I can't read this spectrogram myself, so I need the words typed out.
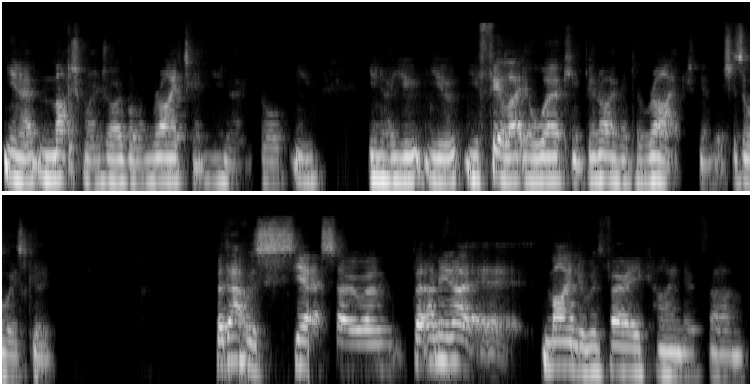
you know, much more enjoyable than writing, you know, or you, you know, you you you feel like you're working, but you're not having to write, you know, which is always good. But that was yeah. So, um, but I mean, I, uh, Minder was very kind of. Um,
